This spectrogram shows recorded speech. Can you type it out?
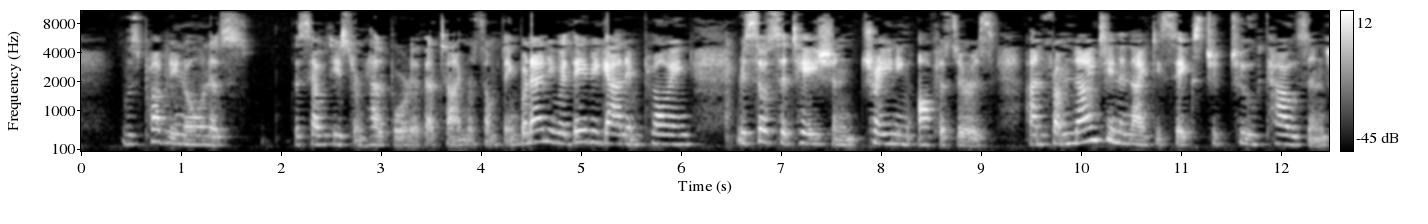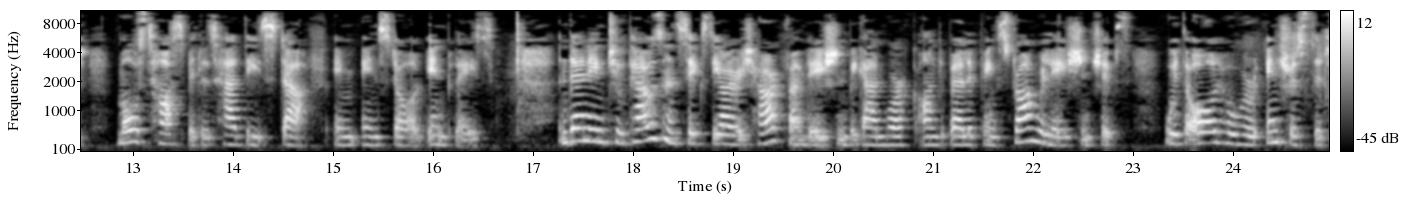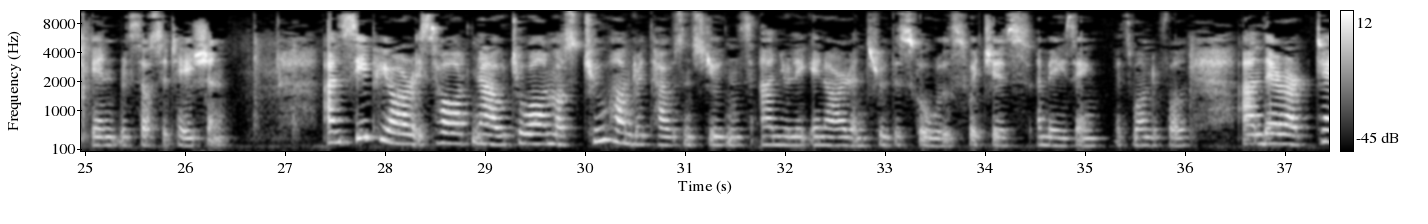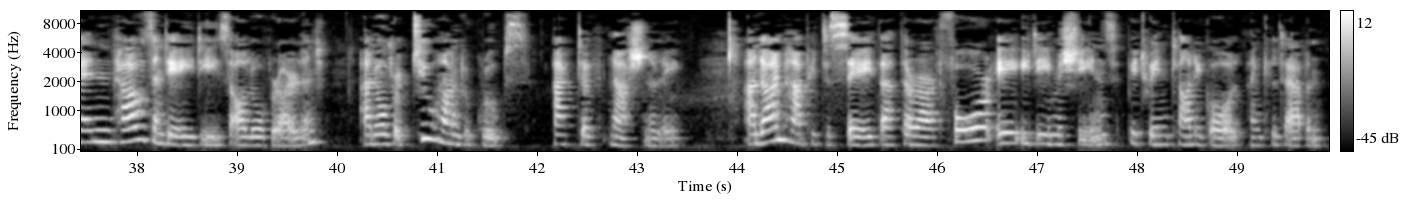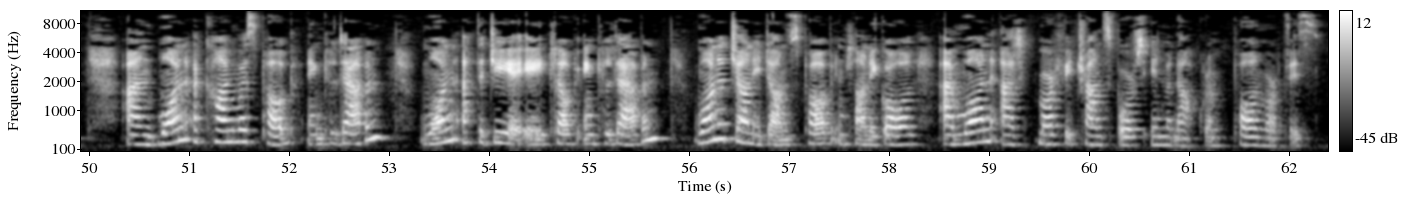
was probably known as the Southeastern Health Board at that time or something. But anyway, they began employing resuscitation training officers. And from 1996 to 2000, most hospitals had these staff in, installed in place. And then in 2006, the Irish Heart Foundation began work on developing strong relationships with all who were interested in resuscitation. And CPR is taught now to almost 200,000 students annually in Ireland through the schools, which is amazing. It's wonderful. And there are 10,000 AEDs all over Ireland and over 200 groups active nationally. And I'm happy to say that there are four AED machines between Clonegall and Kildavin, and one at Conway's Pub in Kildavin, one at the GAA Club in Kildavin, one at Johnny Dunn's Pub in Clonegall, and one at Murphy Transport in Monaghan, Paul Murphy's.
